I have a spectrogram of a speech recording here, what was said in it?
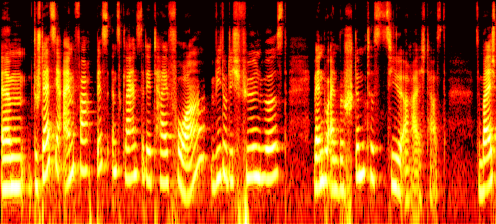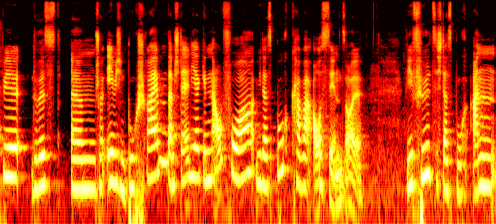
Ähm, du stellst dir einfach bis ins kleinste Detail vor, wie du dich fühlen wirst, wenn du ein bestimmtes Ziel erreicht hast. Zum Beispiel, du willst ähm, schon ewig ein Buch schreiben, dann stell dir genau vor, wie das Buchcover aussehen soll. Wie fühlt sich das Buch an,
